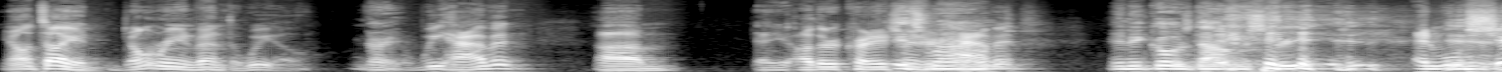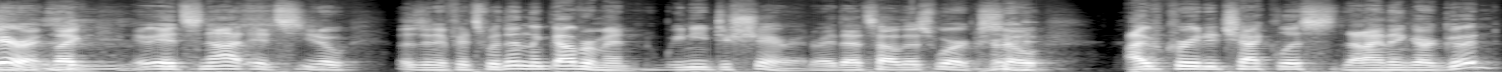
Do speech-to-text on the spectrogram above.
You know, I'll tell you, don't reinvent the wheel. Right. We have it. Um, other accreditation have it. And it goes down the street. and we'll share it. Like it's not, it's, you know, listen, if it's within the government, we need to share it, right? That's how this works. Right. So I've created checklists that I think are good.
